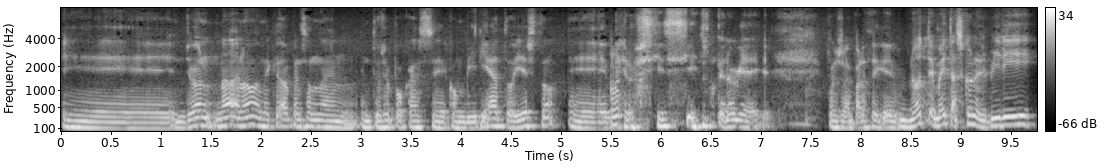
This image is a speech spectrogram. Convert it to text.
Eh, yo nada, ¿no? Me he quedado pensando en, tus épocas eh, con Viriato y esto, eh, pero sí, sí, espero que, Pues me parece que... No te metas con el Viri.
